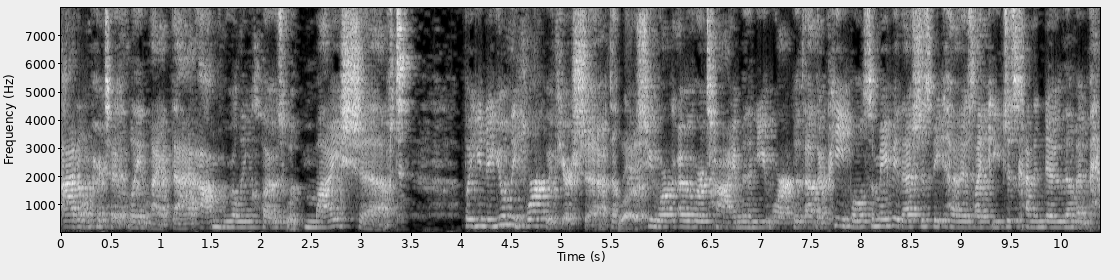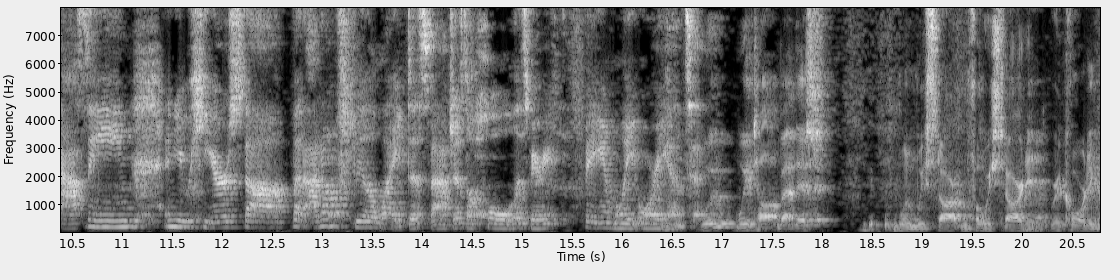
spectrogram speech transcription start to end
I don't particularly like that. I'm really close with my shift. But you know, you only work with your shift unless Right. you work overtime and then you work with other people. So maybe that's just because like you just kind of know them in passing and you hear stuff. But I don't feel like dispatch as a whole is very family oriented. we, we talked about this when we start before we started recording.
